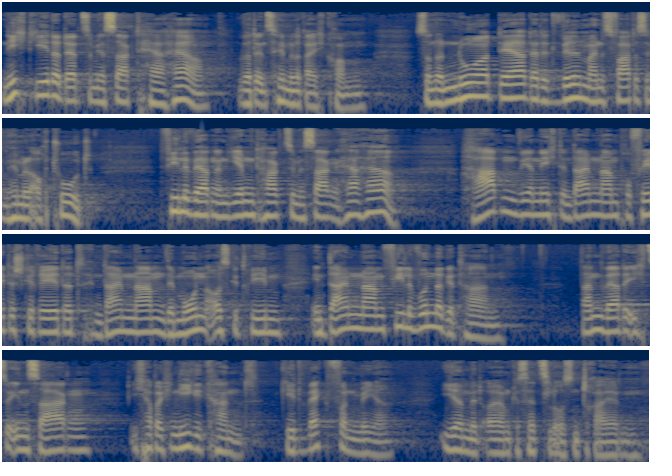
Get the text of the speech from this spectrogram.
Nicht jeder, der zu mir sagt, Herr, Herr, wird ins Himmelreich kommen, sondern nur der, der den Willen meines Vaters im Himmel auch tut. Viele werden an jedem Tag zu mir sagen, Herr, Herr, haben wir nicht in deinem Namen prophetisch geredet, in deinem Namen Dämonen ausgetrieben, in deinem Namen viele Wunder getan? Dann werde ich zu ihnen sagen, ich habe euch nie gekannt, geht weg von mir, ihr mit eurem gesetzlosen Treiben.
